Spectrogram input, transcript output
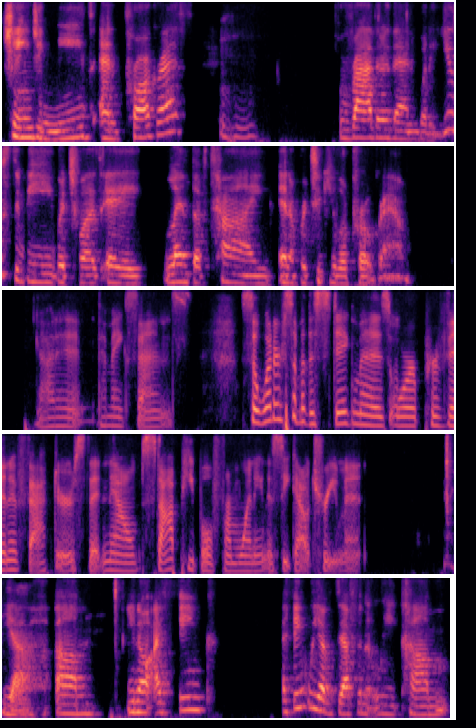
changing needs and progress mm-hmm. rather than what it used to be, which was a length of time in a particular program. Got it. That makes sense. So, what are some of the stigmas or preventive factors that now stop people from wanting to seek out treatment? Yeah, um, you know, I think I think we have definitely come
